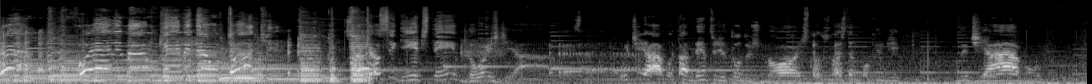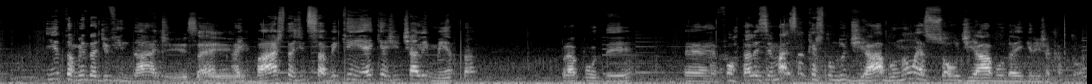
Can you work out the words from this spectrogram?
É, foi ele mesmo que me deu um toque. Só que é o seguinte, tem dois diabos. né? O diabo tá dentro de todos nós, todos nós temos um pouquinho de, do diabo e também da divindade. Isso né? aí. Aí basta a gente saber quem é que a gente alimenta para poder é, fortalecer. Mas a questão do diabo não é só o diabo da Igreja Católica.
